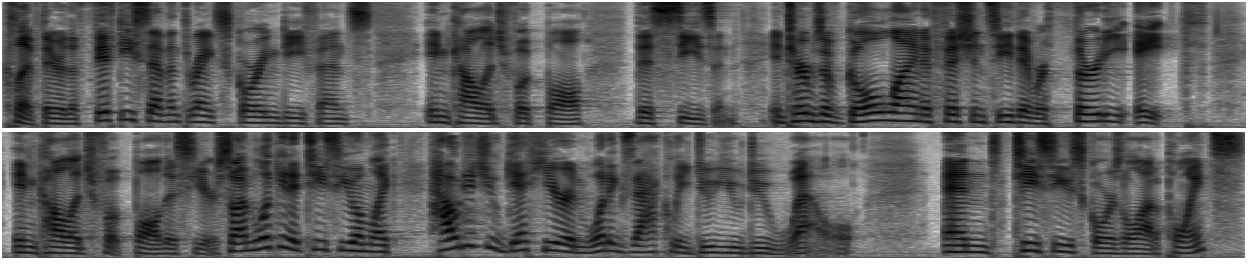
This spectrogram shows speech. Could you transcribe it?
clip, they were the 57th ranked scoring defense in college football this season. In terms of goal line efficiency, they were 38th in college football this year. So I'm looking at TCU, I'm like, how did you get here and what exactly do you do well? And TCU scores a lot of points.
